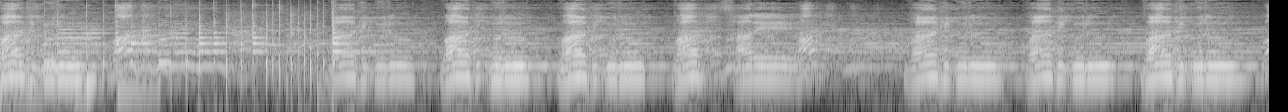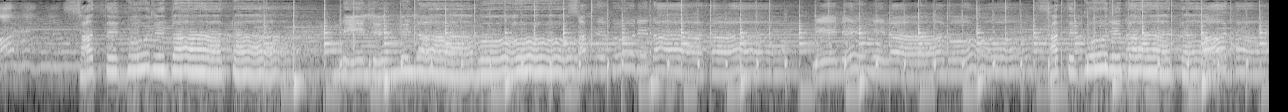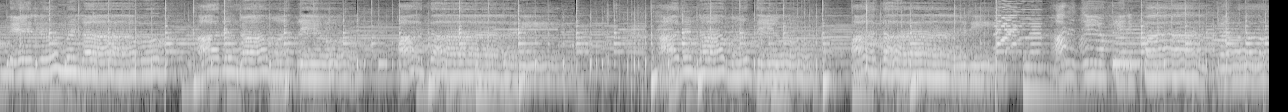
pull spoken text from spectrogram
ਵਾਹਿਗੁਰੂ। ਵਾਹਿਗੁਰੂ ਵਾਹਿਗੁਰੂ ਵਾਹਿਗੁਰੂ ਵਾਹ ਸਾਰੇ। ਵਾਹਿਗੁਰੂ ਵਾਹਿਗੁਰੂ ਵਾਹਿਗੁਰੂ। ਸਤਿਗੁਰ ਦਾਤਾ ਮੇਲ ਮਿਲਾਵੋ। ਸਤਿਗੁਰ ਦਾਤਾ ਦਾਤਾ, ਮੇਲ ਮਿਲਾਵੋ ਹਰ ਨਾਮ ਦਿਓ ਆਦਾਰੀ ਹਰ ਨਾਮ ਦਿਓ ਆਦਾਰੀ ਹਰ ਜੀਉ ਕਿਰਪਾ ਕਰੋ।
